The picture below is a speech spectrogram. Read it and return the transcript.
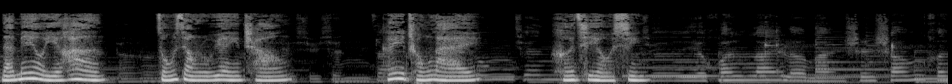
难免有遗憾，总想如愿以偿，可以重来，何其有幸。”也换来了满身伤痕。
